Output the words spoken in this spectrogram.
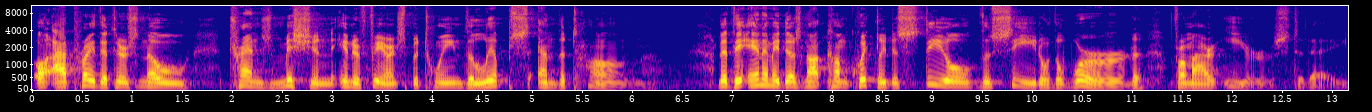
Oh, I pray that there's no transmission interference between the lips and the tongue. That the enemy does not come quickly to steal the seed or the word from our ears today.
